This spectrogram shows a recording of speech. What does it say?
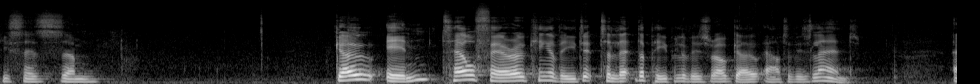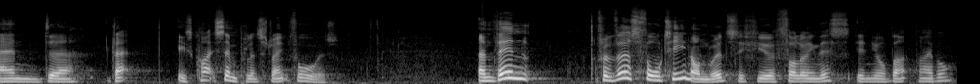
He says, um, Go in, tell Pharaoh, king of Egypt, to let the people of Israel go out of his land. And uh, that is quite simple and straightforward. And then from verse 14 onwards, if you're following this in your Bible,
